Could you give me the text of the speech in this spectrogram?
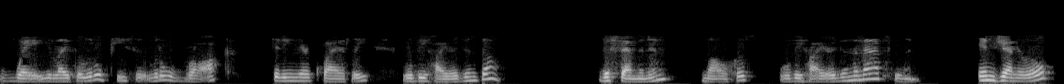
way, like a little piece, a little rock sitting there quietly, will be higher than Zah. The feminine, Malchus, will be higher than the masculine. In general,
